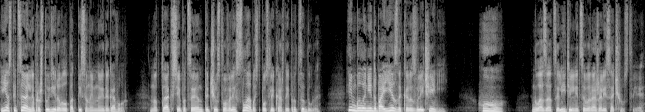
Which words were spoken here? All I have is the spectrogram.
Я специально проштудировал подписанный мной договор. Но так все пациенты чувствовали слабость после каждой процедуры. Им было не до поездок и развлечений. «О, Глаза целительницы выражали сочувствие.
